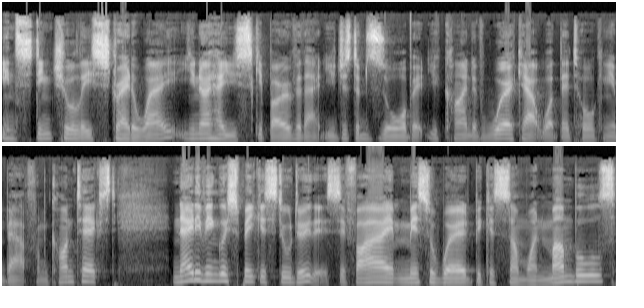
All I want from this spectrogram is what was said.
instinctually straight away, you know how you skip over that. You just absorb it. You kind of work out what they're talking about from context Native English speakers still do this. If I miss a word because someone mumbles,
